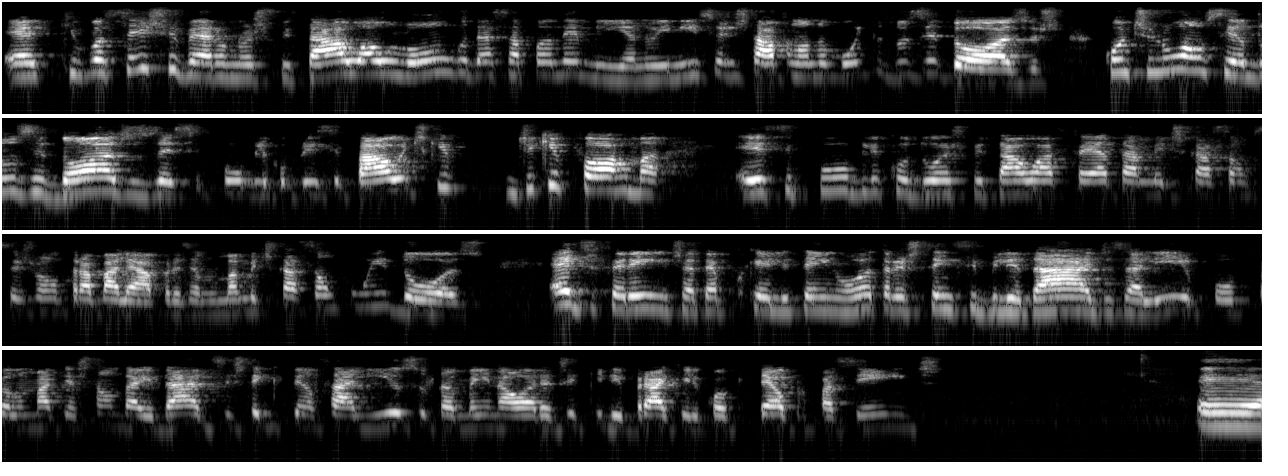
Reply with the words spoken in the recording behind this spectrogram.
é, que vocês tiveram no hospital ao longo dessa pandemia. No início, a gente estava falando muito dos idosos. Continuam sendo os idosos esse público principal e de que, de que forma esse público do hospital afeta a medicação que vocês vão trabalhar? Por exemplo, uma medicação com idoso. É diferente, até porque ele tem outras sensibilidades ali, por, por uma questão da idade. Vocês têm que pensar nisso também na hora de equilibrar aquele coquetel para o paciente? É,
